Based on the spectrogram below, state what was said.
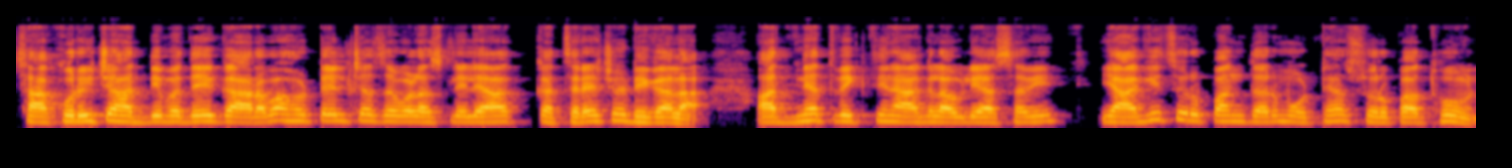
साकुरीच्या हद्दीमध्ये गारवा हॉटेलच्या जवळ असलेल्या कचऱ्याच्या ढिगाला अज्ञात व्यक्तीने आग लावली असावी या आगीचं रूपांतर मोठ्या स्वरूपात होऊन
